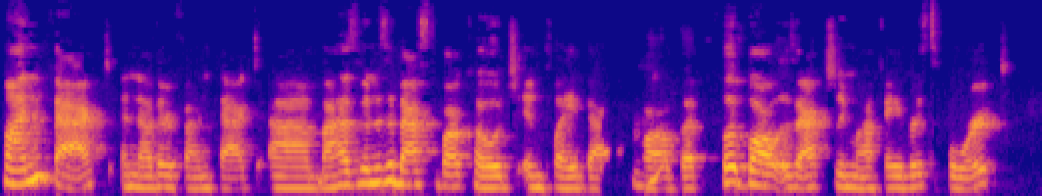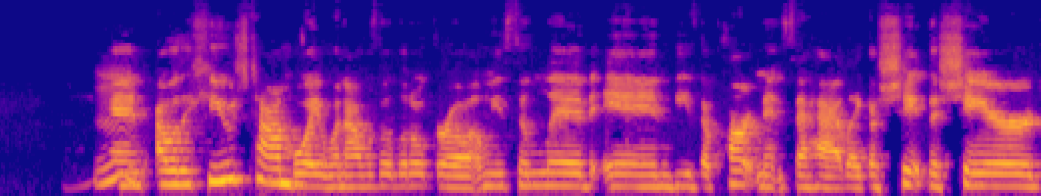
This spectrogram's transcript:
Fun fact, another fun fact. Um, my husband is a basketball coach and played basketball, mm-hmm. but football is actually my favorite sport. Mm. And I was a huge tomboy when I was a little girl, and we used to live in these apartments that had like a sh- the shared,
